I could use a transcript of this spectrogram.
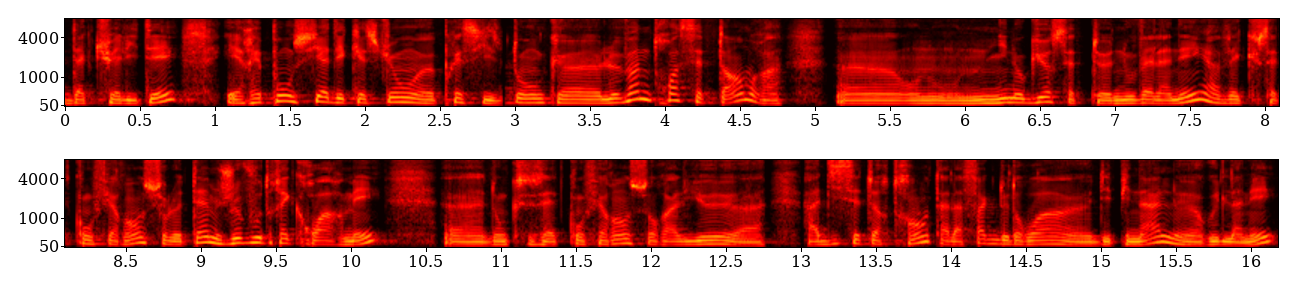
d'actualité et répond aussi à des questions euh, précises. Donc euh, le 23 septembre, euh, on, inaugure cette nouvelle année avec cette conférence sur le thème Je voudrais croire mais. donc cette conférence aura lieu à, 17h30 à la fac de droit d'Épinal, rue de la Mai.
